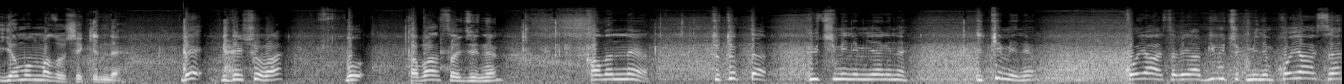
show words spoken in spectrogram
yamulmaz o şekilde. Ve bir de şu var. Bu taban sacının kalınlığı tutup da 3 milim yerine 2 milim koyarsa veya 1,5 milim koyarsa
